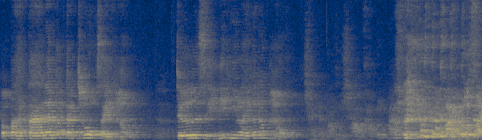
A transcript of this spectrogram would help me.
คพอบาดตาแล้วก็กันโชคใส่เห่า เจอสีนี้ทีไรก็ต้องเห่า ใช่กันมาเมื่อเช้าขับรถมาหมาโดนใส่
